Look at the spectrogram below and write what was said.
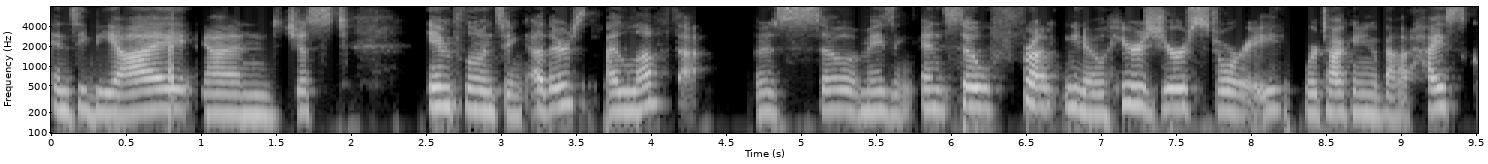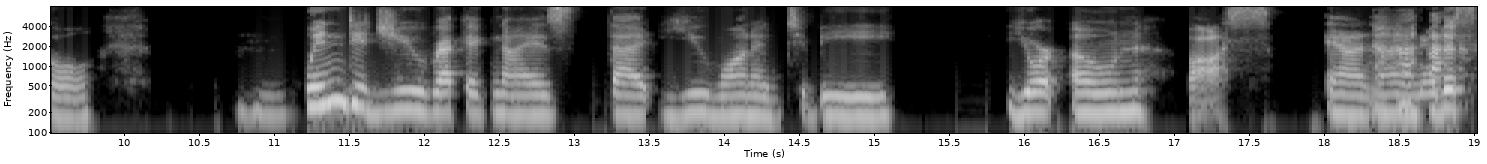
ncbi and just influencing others. I love that. That is so amazing. And so from you know here's your story. We're talking about high school. Mm-hmm. When did you recognize that you wanted to be your own boss and I know this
